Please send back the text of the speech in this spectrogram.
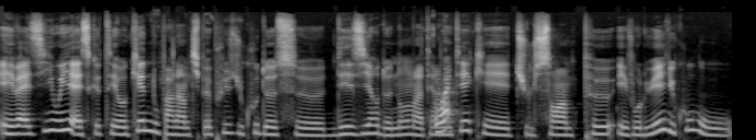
Et vas-y, oui, est-ce que tu es OK de nous parler un petit peu plus, du coup, de ce désir de non-maternité qui est, tu le sens un peu évoluer, du coup, ou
